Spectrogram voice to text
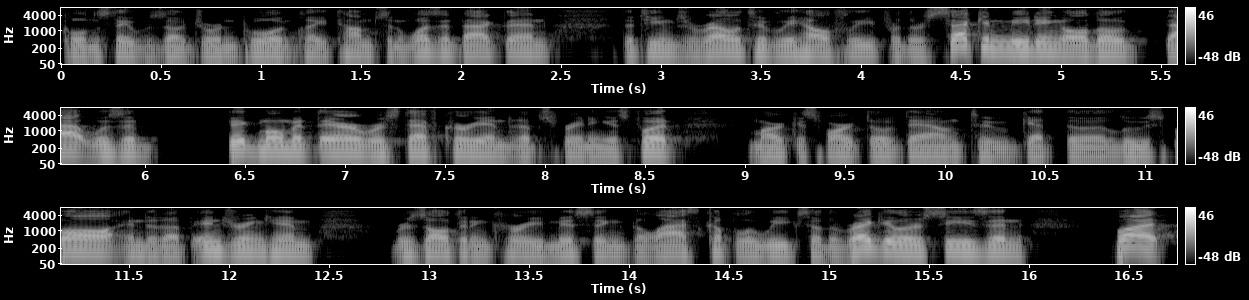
Golden State was out. Jordan Poole and Klay Thompson wasn't back then. The teams were relatively healthy for their second meeting, although that was a big moment there where Steph Curry ended up spraining his foot. Marcus Smart dove down to get the loose ball, ended up injuring him, resulted in Curry missing the last couple of weeks of the regular season. But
